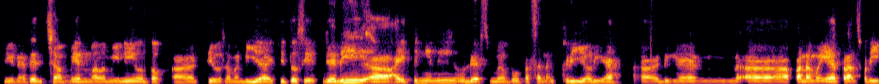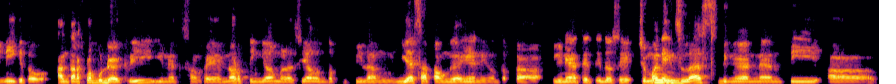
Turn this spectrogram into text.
United jump in malam ini untuk uh, deal sama dia gitu sih jadi uh, I think ini udah 90% agree kali ya uh, dengan uh, apa namanya transfer ini gitu antar klub udah agree United sampai North tinggal Malaysia untuk bilang yes atau enggaknya nih untuk uh, United itu sih cuman hmm. yang jelas dengan nanti uh,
